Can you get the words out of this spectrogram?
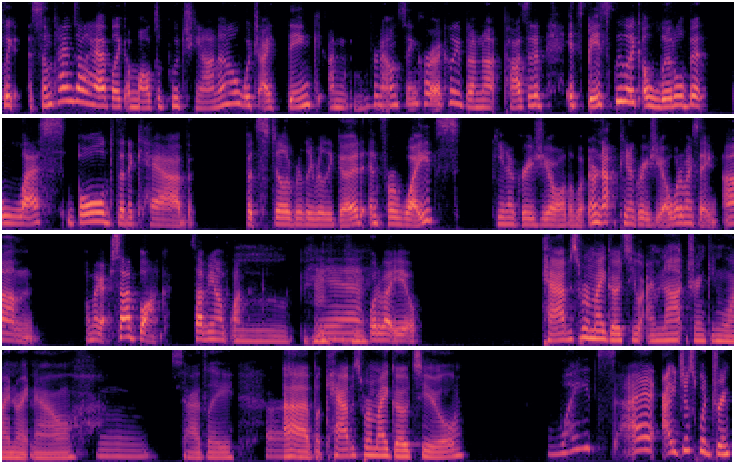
like sometimes I'll have like a Montepulciano, which I think I'm pronouncing correctly, but I'm not positive. It's basically like a little bit less bold than a cab, but still really, really good. And for whites, Pinot Grigio all the way, or not Pinot Grigio. What am I saying? Um, oh my gosh, Sauv Blanc, Sauvignon Blanc. Mm-hmm. Yeah. What about you? Cabs were my go-to. I'm not drinking wine right now, mm. sadly. Uh, but cabs were my go-to. Whites, I I just would drink.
